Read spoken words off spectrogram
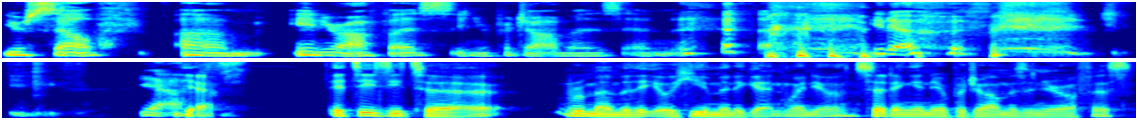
yourself um, in your office in your pajamas and, you know, yeah. Yeah. It's easy to remember that you're human again when you're sitting in your pajamas in your office.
